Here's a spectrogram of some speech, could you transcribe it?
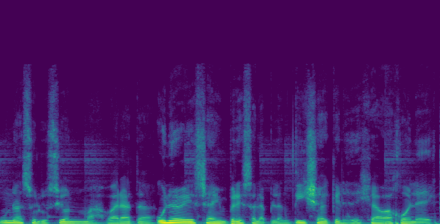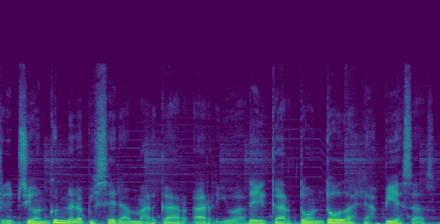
una solución más barata. Una vez ya impresa la plantilla que les dejé abajo en la descripción, con una lapicera marcar arriba del cartón todas las piezas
